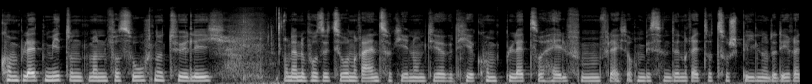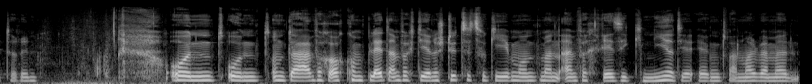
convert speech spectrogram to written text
komplett mit und man versucht natürlich in eine Position reinzugehen, um dir hier komplett zu helfen, vielleicht auch ein bisschen den Retter zu spielen oder die Retterin. Und, und, und da einfach auch komplett einfach dir eine Stütze zu geben und man einfach resigniert ja irgendwann mal, weil man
